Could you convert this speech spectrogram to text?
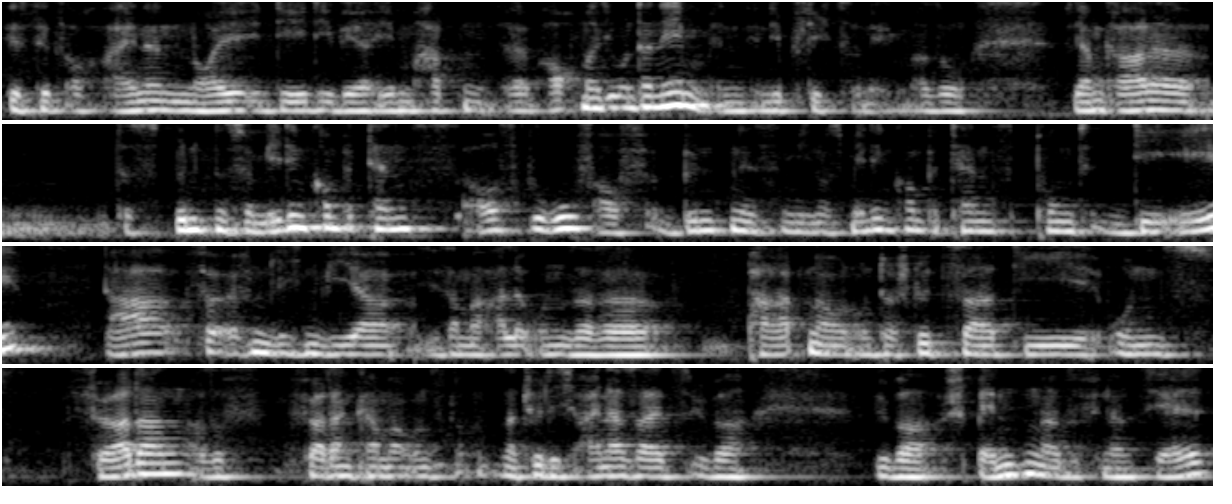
ist jetzt auch eine neue Idee, die wir eben hatten, äh, auch mal die Unternehmen in, in die Pflicht zu nehmen. Also wir haben gerade ähm, das Bündnis für Medienkompetenz ausgerufen auf bündnis-medienkompetenz.de. Da veröffentlichen wir, ich sag mal, alle unsere Partner und Unterstützer, die uns fördern. Also fördern kann man uns natürlich einerseits über, über Spenden, also finanziell,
